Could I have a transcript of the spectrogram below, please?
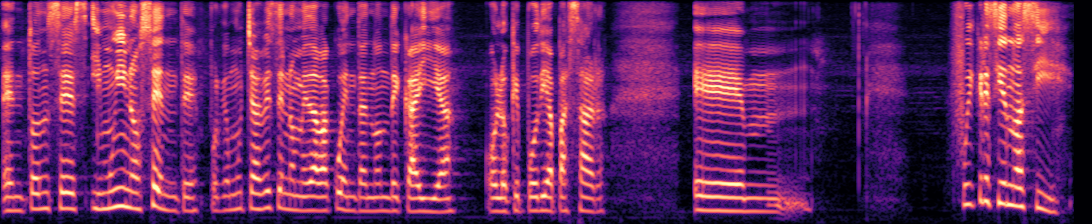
entonces, y muy inocente, porque muchas veces no me daba cuenta en dónde caía o lo que podía pasar. Em, fui creciendo así.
